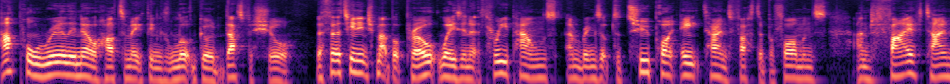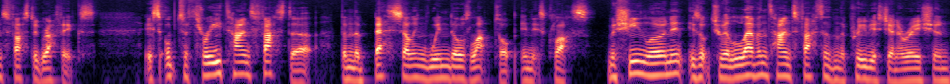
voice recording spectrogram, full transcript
Apple really know how to make things look good, that's for sure. The 13-inch MacBook Pro weighs in at 3 pounds and brings up to 2.8 times faster performance and 5 times faster graphics. It's up to 3 times faster than the best-selling Windows laptop in its class. Machine learning is up to 11 times faster than the previous generation.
